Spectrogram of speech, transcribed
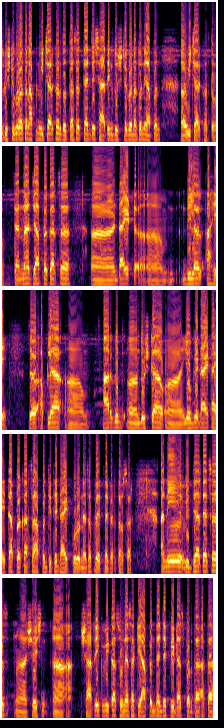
दृष्टिकोनातून आपण विचार करतो तसंच त्यांच्या शारीरिक दृष्टिकोनातूनही आपण विचार करतो. त्यांना ज्या प्रकारचं डाएट दिलं आहे जर आपल्या आरोग्य दृष्ट्या योग्य डाएट आहे त्या प्रकारचा आपण तिथे डाएट पुरवण्याचा प्रयत्न करत आहोत सर आणि विद्यार्थ्याचा अ, शैक्ष शारीरिक विकास होण्यासाठी आपण त्यांच्या क्रीडा स्पर्धा आता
